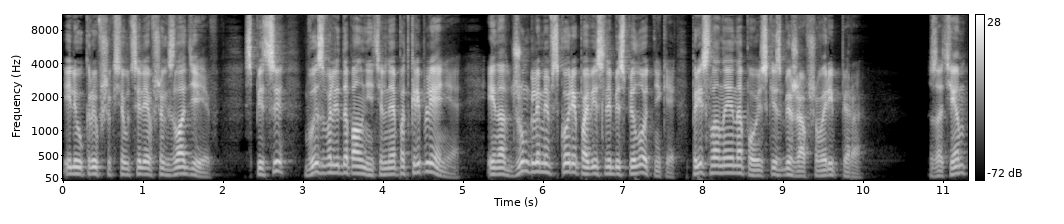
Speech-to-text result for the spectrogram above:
или укрывшихся уцелевших злодеев, спецы вызвали дополнительное подкрепление – и над джунглями вскоре повисли беспилотники, присланные на поиски сбежавшего Риппера. Затем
